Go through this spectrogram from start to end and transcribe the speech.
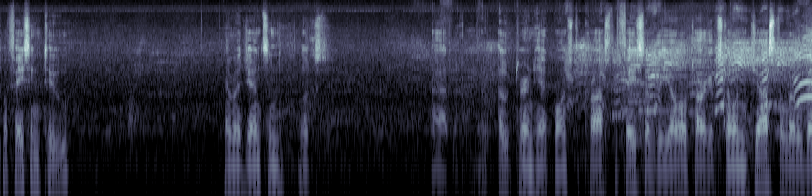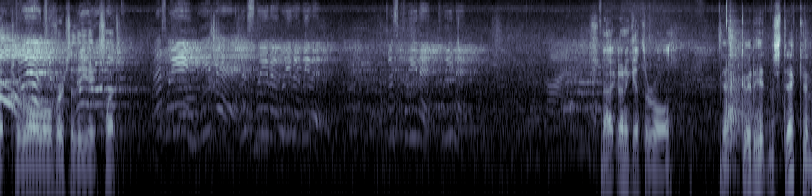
So facing two, Emma Jensen looks at an out turn hit, wants to cross the face of the yellow target stone just a little bit to roll over to the eight foot. She's not going to get the roll. Yeah, good hit and stick, and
